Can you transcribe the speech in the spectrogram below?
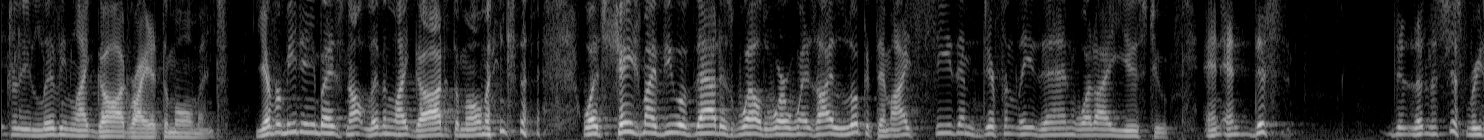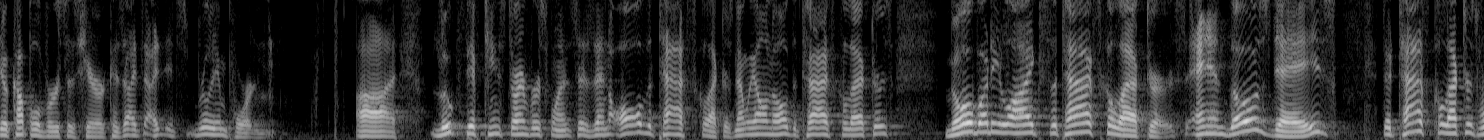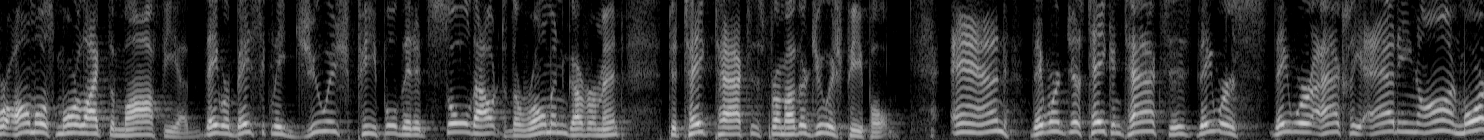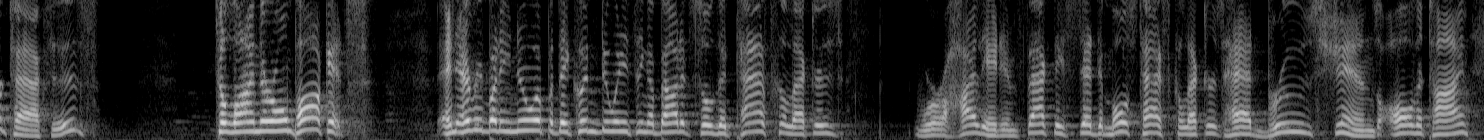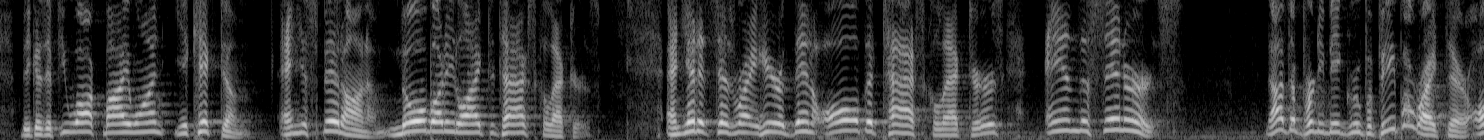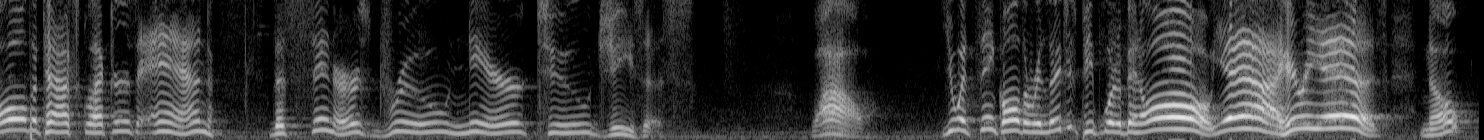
particularly living like God right at the moment. You ever meet anybody that's not living like God at the moment? well, it's changed my view of that as well, to where as I look at them, I see them differently than what I used to. And, and this, let's just read a couple of verses here because it's really important. Uh, Luke 15, starting verse 1, it says, Then all the tax collectors, now we all know the tax collectors, nobody likes the tax collectors. And in those days, the tax collectors were almost more like the mafia. They were basically Jewish people that had sold out to the Roman government to take taxes from other Jewish people. And they weren't just taking taxes, they were, they were actually adding on more taxes to line their own pockets. And everybody knew it, but they couldn't do anything about it. So the tax collectors were highly hated. In fact, they said that most tax collectors had bruised shins all the time because if you walked by one, you kicked them and you spit on them. Nobody liked the tax collectors. And yet it says right here, then all the tax collectors and the sinners. That's a pretty big group of people right there. All the tax collectors and the sinners drew near to Jesus. Wow. You would think all the religious people would have been, oh, yeah, here he is. No,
